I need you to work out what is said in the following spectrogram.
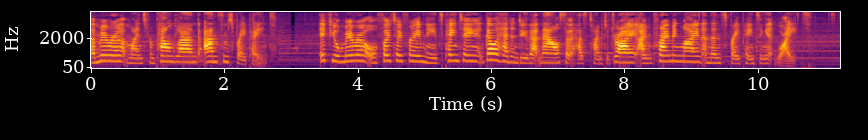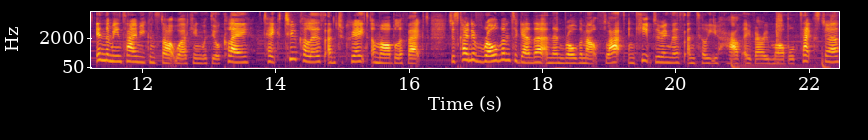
a mirror, mine's from Poundland, and some spray paint. If your mirror or photo frame needs painting, go ahead and do that now so it has time to dry. I'm priming mine and then spray painting it white. In the meantime, you can start working with your clay. Take two colours and to create a marble effect, just kind of roll them together and then roll them out flat and keep doing this until you have a very marbled texture.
